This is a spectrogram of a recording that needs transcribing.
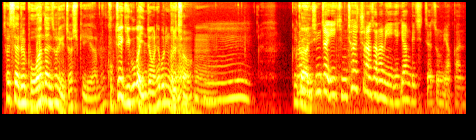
철새를 보호한다는 소리겠죠. 쉽게 얘기하면. 국제 기구가 인정을 해버린 거네요. 그렇죠. 음. 음. 그러니까 그러면 진짜 이 김철출한 사람이 얘기한 게 진짜 좀 약간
